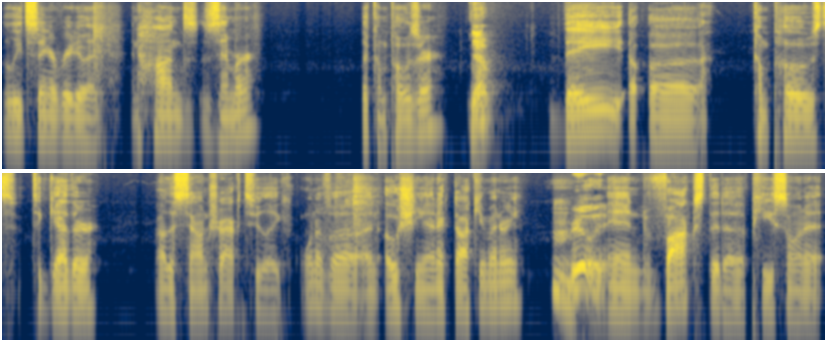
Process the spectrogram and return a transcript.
the lead singer of Radiohead and Hans Zimmer, the composer, Yep. they uh, uh composed together uh, the soundtrack to like one of uh, an oceanic documentary Really? and Vox did a piece on it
